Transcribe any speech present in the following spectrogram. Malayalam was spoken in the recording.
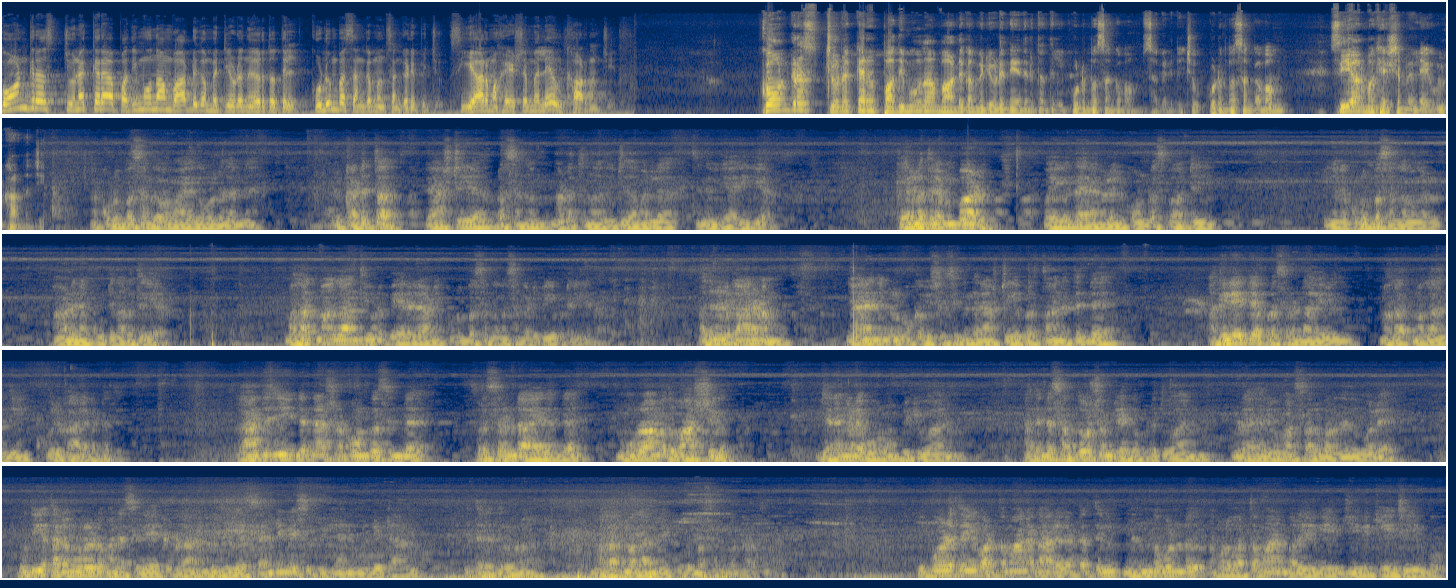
കോൺഗ്രസ് ചുനക്കര പതിമൂന്നാം വാർഡ് കമ്മിറ്റിയുടെ നേതൃത്വത്തിൽ കുടുംബ സംഗമം സംഘടിപ്പിച്ചു. C R Mahesh M L A ഉദ്ഘാടനം ചെയ്തു. കോൺഗ്രസ് ചുനക്കര പതിമൂന്നാം വാർഡ് കമ്മിറ്റിയുടെ നേതൃത്വത്തിൽ കുടുംബ സംഗമം സംഘടിപ്പിച്ചു. കുടുംബ സംഗമം C R Mahesh M L A ഉദ്ഘാടനം ചെയ്തു. കുടുംബ സംഗമം ആയതുകൊണ്ട് തന്നെ ഒരു കടുത്ത രാഷ്ട്രീയ പ്രസംഗം നടത്തുന്നത് ഉചിതമല്ല എന്ന് വിചാരിക്കുകയാണ്. കേരളത്തിലെമ്പാടും വൈകുന്നേരങ്ങളിൽ കോൺഗ്രസ് പാർട്ടി ഇങ്ങനെ കുടുംബസംഗമങ്ങൾ ആളിനെ കൂട്ടി നടത്തുകയാണ്. മഹാത്മാഗാന്ധിയുടെ പേരിലാണ് ഈ കുടുംബസംഗമം സംഘടിപ്പിക്കപ്പെട്ടിരിക്കുന്നത്. അതിനൊരു കാരണം ഞാൻ നിങ്ങളുമൊക്കെ വിശ്വസിക്കുന്ന രാഷ്ട്രീയ പ്രസ്ഥാനത്തിന്റെ അഖിലേന്ത്യാ പ്രസിഡന്റായിരുന്നു മഹാത്മാഗാന്ധി ഒരു കാലഘട്ടത്തിൽ. ഗാന്ധിജി ഇന്റർനാഷണൽ കോൺഗ്രസിന്റെ പ്രസിഡന്റ് ആയതിന്റെ നൂറാമത് വാർഷികം ജനങ്ങളെ ഓർമ്മിപ്പിക്കുവാനും അതിന്റെ സന്തോഷം രേഖപ്പെടുത്തുവാനും ഇവിടെ ഹരികുമാർ സാർ പറഞ്ഞതുപോലെ പുതിയ തലമുറയുടെ മനസ്സിലേക്ക് ഗാന്ധിജിയെ സന്നിവേശിപ്പിക്കാനും വേണ്ടിയിട്ടാണ് ഇത്തരത്തിലുള്ള മഹാത്മാഗാന്ധി കുടുംബസംഘം നടത്തുന്നത്. ഇപ്പോഴത്തെ ഈ വർത്തമാന കാലഘട്ടത്തിൽ നിന്നുകൊണ്ട് നമ്മൾ വർത്തമാനം പറയുകയും ജീവിക്കുകയും ചെയ്യുമ്പോൾ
